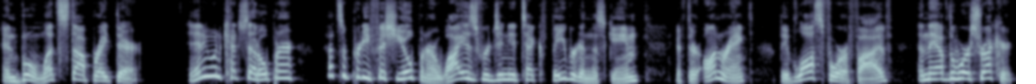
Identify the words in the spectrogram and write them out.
And boom, let's stop right there. Anyone catch that opener? That's a pretty fishy opener. Why is Virginia Tech favored in this game? If they're unranked, they've lost four or five, and they have the worst record.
